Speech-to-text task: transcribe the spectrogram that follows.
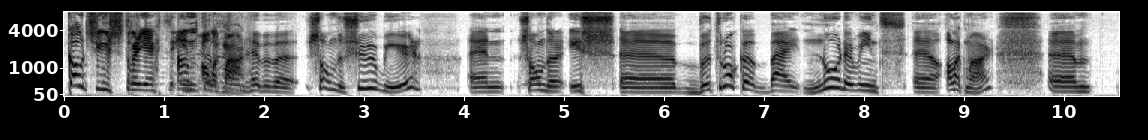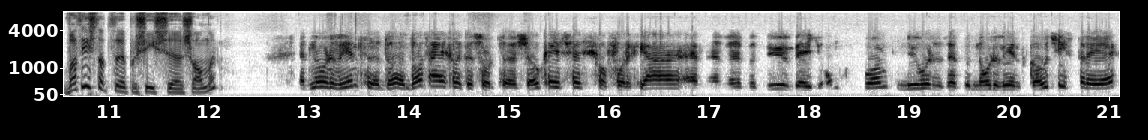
coachingstraject in Alkmaar. Dan hebben we Sander Zuurbier. En Sander is betrokken bij Noorderwind Alkmaar. Um, wat is dat precies, Sander? Het Noorderwind, het was eigenlijk een soort uh, showcase festival vorig jaar en, en, we hebben het nu een beetje omgevormd. Nu wordt het het Noorderwind coachingstraject.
